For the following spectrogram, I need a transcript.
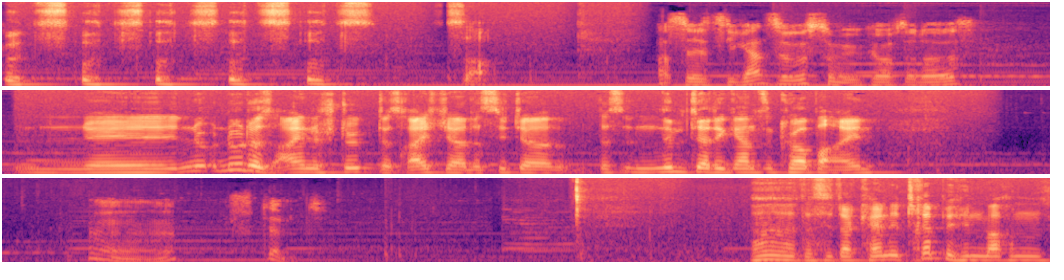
Utz, utz, utz, utz, utz. So. Hast du jetzt die ganze Rüstung gekauft, oder was? Nee, nur, nur das eine Stück, das reicht ja, das sieht ja, das nimmt ja den ganzen Körper ein. Hm, stimmt. Ah, dass sie da keine Treppe hinmachen,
